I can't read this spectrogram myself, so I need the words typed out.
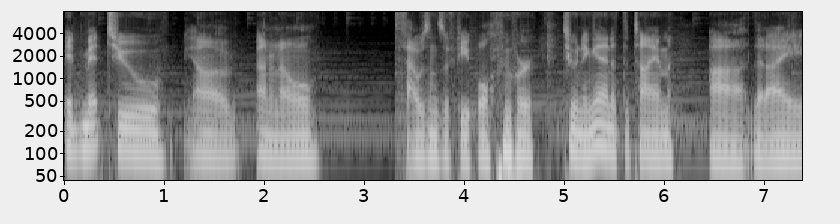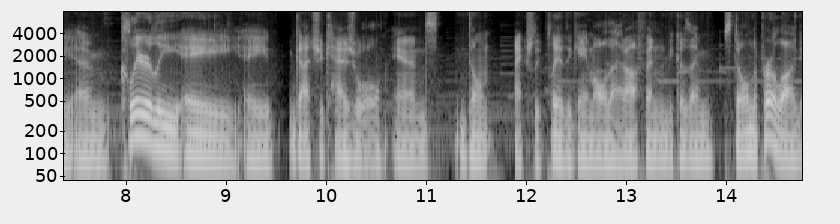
admit to, uh, I don't know, thousands of people who were tuning in at the time uh, that I am clearly a, a gotcha casual and don't actually play the game all that often because I'm still in the prologue.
